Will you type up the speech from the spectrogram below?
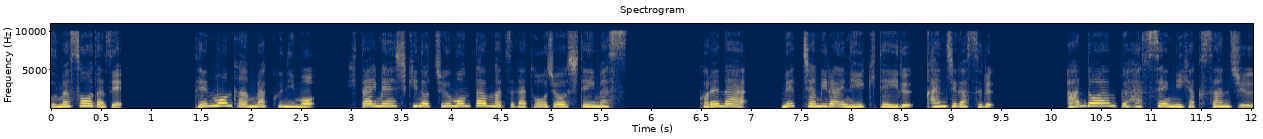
うまそうだぜ。天文館マックにも、非対面式の注文端末が登場しています。これなあ、めっちゃ未来に生きている感じがする。アンドアンプ8230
